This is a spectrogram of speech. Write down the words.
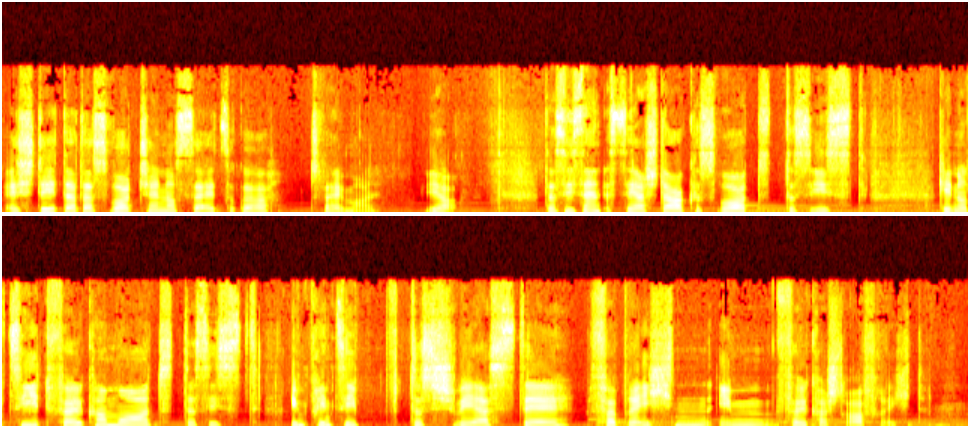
Es steht da das Wort Genocide sogar zweimal. Ja. Das ist ein sehr starkes Wort. Das ist Genozid, Völkermord. Das ist im Prinzip das schwerste Verbrechen im Völkerstrafrecht. Mhm.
